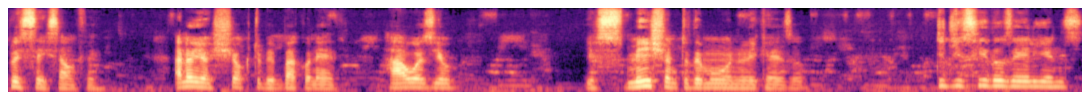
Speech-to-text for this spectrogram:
Please say something. I know you're shocked to be back on Earth. How was your your mission to the moon, Likezo? Did you see those aliens?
